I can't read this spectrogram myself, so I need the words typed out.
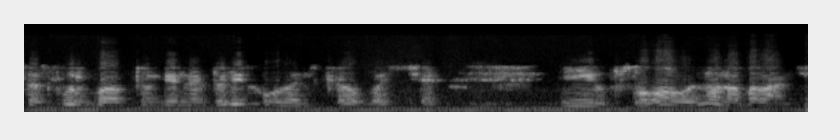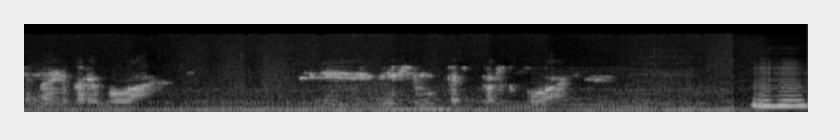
це служба автомобільних доріг у Волинській області і обслуговує ну на балансі неї перебуває і в їхньому підпорядкуванні. Угу.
